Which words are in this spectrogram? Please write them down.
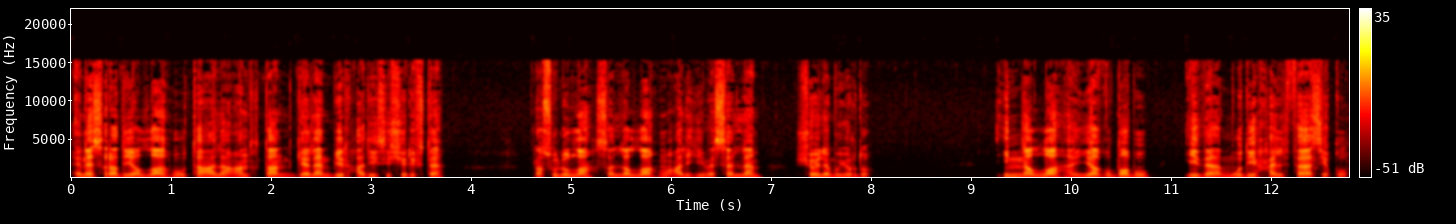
Enes radıyallahu teala anh'tan gelen bir hadisi şerifte Resulullah sallallahu aleyhi ve sellem şöyle buyurdu. İnna Allah yagdabu iza mudihal fasiku.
